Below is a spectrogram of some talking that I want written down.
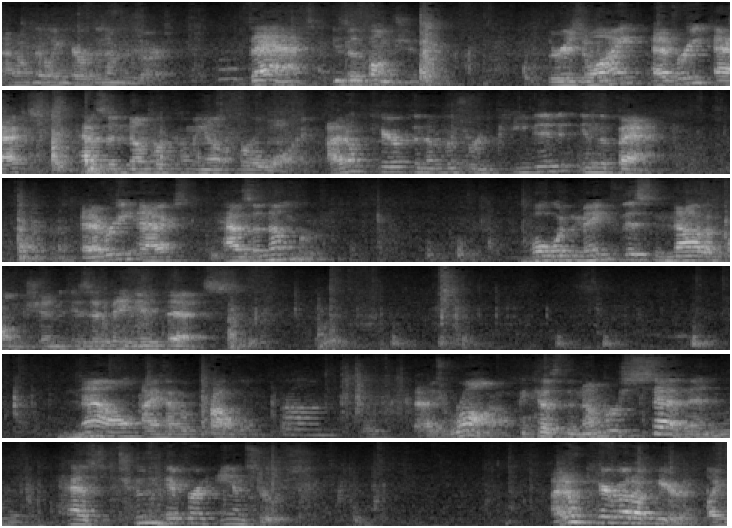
I don't really care what the numbers are. That is a function. The reason why, every x has a number coming out for a y. I don't care if the number's repeated in the back. Every x has a number. What would make this not a function is if they did this. Now I have a problem. Wrong. That's wrong, because the number 7 has two different answers. I don't care about up here. Like,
